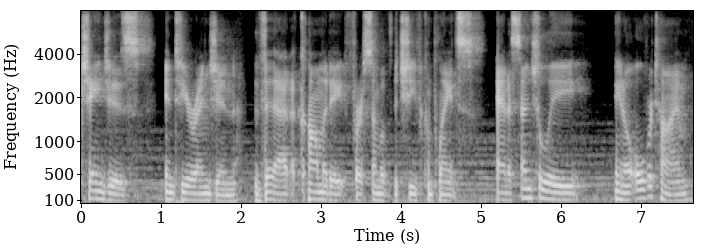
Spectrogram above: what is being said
changes into your engine that accommodate for some of the chief complaints. And essentially you know over time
